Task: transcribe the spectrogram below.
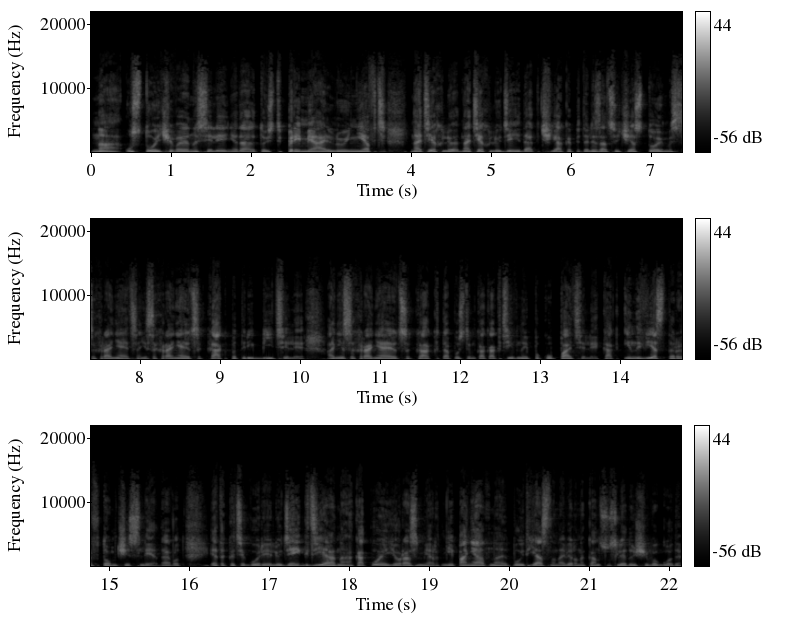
на устойчивое население, да, то есть премиальную нефть на тех, на тех людей, да, чья капитализация, чья стоимость сохраняется, они сохраняются как потребители, они сохраняются как, допустим, как активные покупатели, как инвесторы в том том числе. Да, вот эта категория людей, где она, какой ее размер, непонятно, будет ясно, наверное, к концу следующего года.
